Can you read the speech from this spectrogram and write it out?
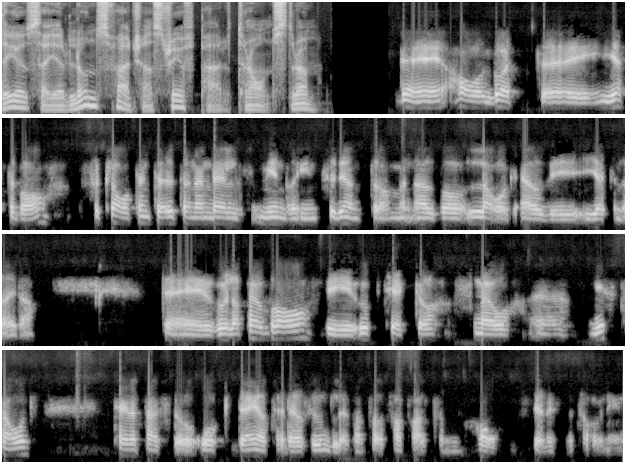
Det säger Lunds färdtjänstchef Per Tranström. Det har gått eh, jättebra såklart inte utan en del mindre incidenter men överlag är vi jättenöjda. Det rullar på bra, vi upptäcker små eh, misstag. Telepass och DRT, deras underleverantör framförallt som har beställningsmottagning,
